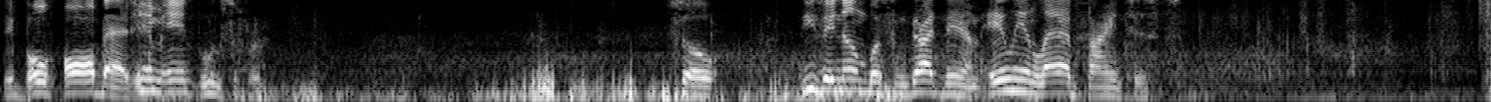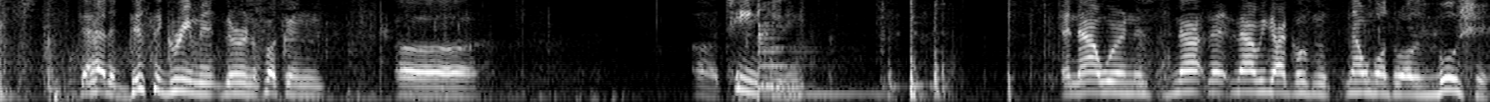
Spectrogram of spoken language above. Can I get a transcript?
They both all bad, him and Lucifer. So these ain't nothing but some goddamn alien lab scientists that had a disagreement during the fucking uh, uh, team meeting and now we're in this. Now, now we got to go. Now we're going through all this bullshit.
